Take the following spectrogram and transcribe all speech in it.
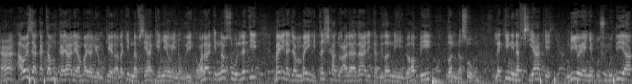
هاوزي أكتمك يالي أمبايا اليوم كيرا. لكن نفسي نفسها كنيوي نوذيك. ولكن نفسه التي بين جنبيه تشهد على ذلك بظنه بربه ظن صور lakini nafsi yake ndiyo yenye kushuhudia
